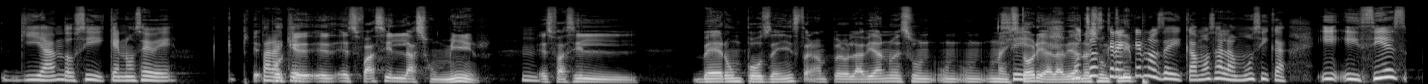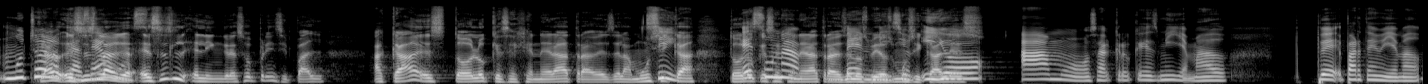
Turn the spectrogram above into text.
guiando, sí, que no se ve. Eh, Para Porque que es, es fácil asumir, Mm. es fácil ver un post de Instagram, pero la vida no es un- un- un- una Sí. historia, la vida Muchos no es un creen clip. que nos dedicamos a la música y, y sí es mucho de lo que ese es, la- hacemos. ese es el ingreso principal. Acá es todo lo que se genera a través de la música, todo lo que se genera a través de los videos musicales. Y yo amo, o sea, creo que es mi llamado, parte de mi llamado.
